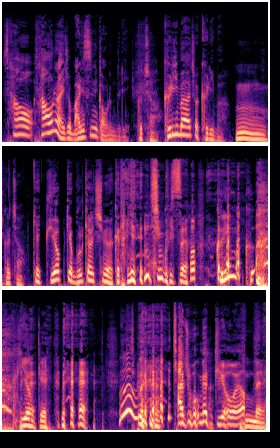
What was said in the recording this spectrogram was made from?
사어 사어는 아니죠. 많이 쓰니까 어른들이. 그쵸. 그리마죠, 그리마. 음, 그렇죠. 이렇게 귀엽게 물결 치며 이렇게 다니는 친구 있어요. 그림 그 귀엽게. 네. 자주 보면 귀여워요. 네.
